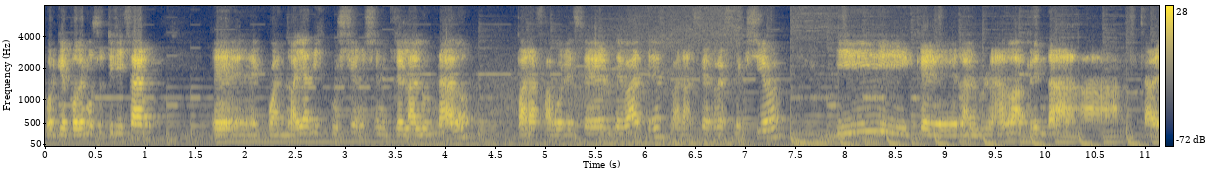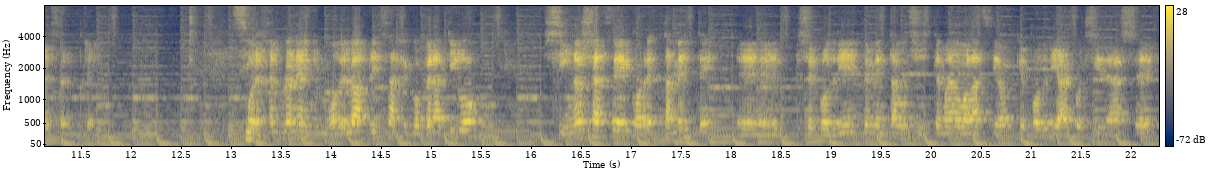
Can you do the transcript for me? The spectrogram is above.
porque podemos utilizar eh, cuando haya discusiones entre el alumnado para favorecer debates, para hacer reflexión y que el alumnado aprenda a aplicar el fair play. Por ejemplo, en el modelo de aprendizaje cooperativo, si no se hace correctamente, eh, se podría implementar un sistema de evaluación que podría considerarse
